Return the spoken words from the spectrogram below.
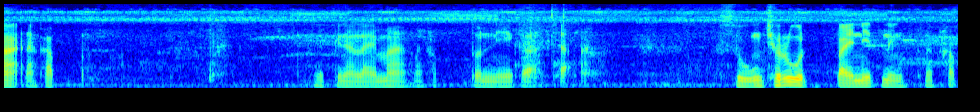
มากนะครับ ไม่เป็นอะไรมากนะครับ ต้นนี้ก็จะสูงชรูดไปนิดนึงนะครับ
